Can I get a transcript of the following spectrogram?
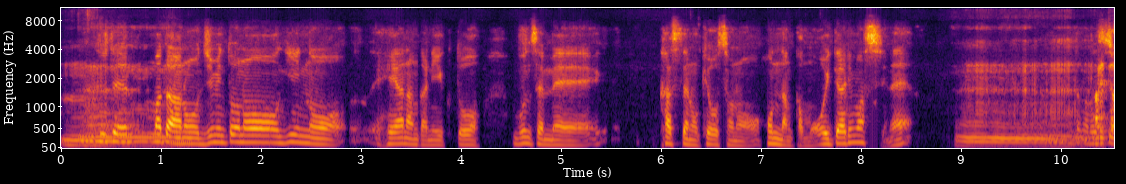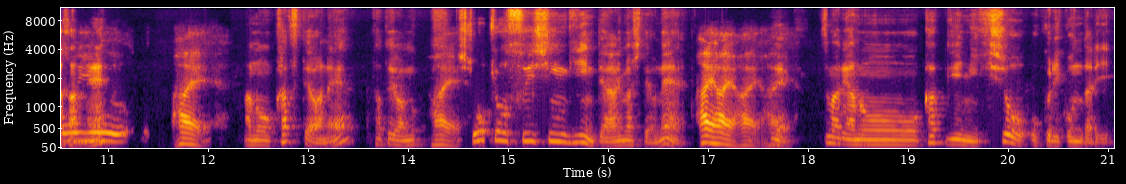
うんそしてまたあの自民党の議員の部屋なんかに行くと、文鮮明、かつての教祖の本なんかも置いてありますしね。うん。だからそういう、はい、あの、かつてはね、例えば、はい、勝共推進議員ってありましたよね。はいはいはいはい。ねつまり、あのー各議員に秘書を送り込んだり、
